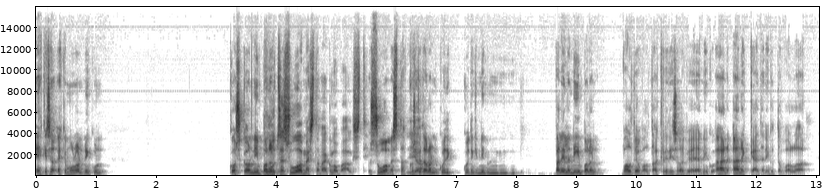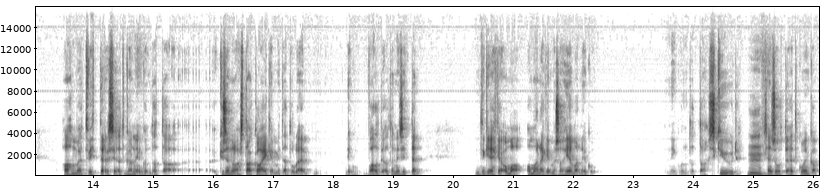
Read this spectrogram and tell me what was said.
ehkä, se, ehkä mulla on niin kuin, koska on niin paljon... Puhutko Suomesta vai globaalisti? Suomesta, koska Joo. täällä on kuitenkin, kuitenkin niin kuin välillä niin paljon valtiovaltaa kritisoivia ja niin kuin äänekkäitä niin kuin tavallaan hahmoja Twitterissä, jotka mm. niin kuin, tota, kyseenalaistaa kaiken, mitä tulee niin kuin valtiolta, niin sitten – jotenkin ehkä oma, oma näkemys on hieman niin kuin, niin kuin tota, skewed mm. sen suhteen, että kuinka,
